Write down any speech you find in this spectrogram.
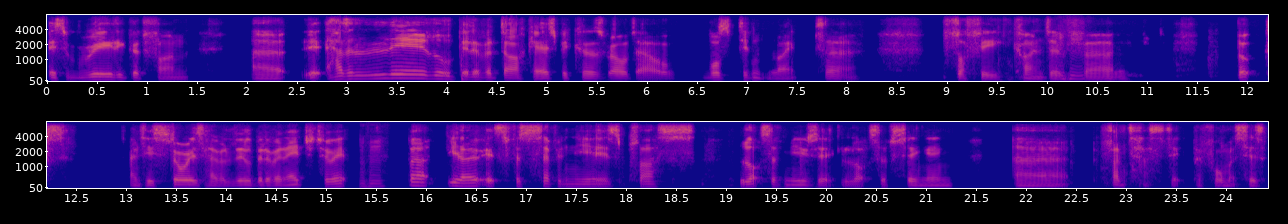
it's really good fun. Uh, it has a little bit of a dark edge because Roald Dahl was didn't write uh, fluffy kind of uh, books, and his stories have a little bit of an edge to it. Mhm. But you know, it's for seven years plus, lots of music, lots of singing, uh, fantastic performances,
